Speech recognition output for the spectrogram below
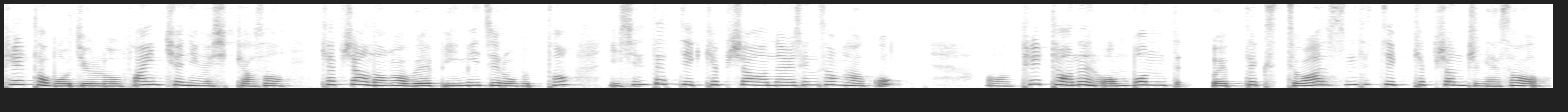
필터 모듈로 파인 튜닝을 시켜서 캡셔너가 웹 이미지로부터 이 신테틱 캡션을 생성하고 어, 필터는 원본 테- 웹 텍스트와 신테틱 캡션 중에서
